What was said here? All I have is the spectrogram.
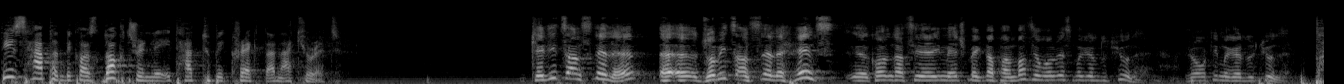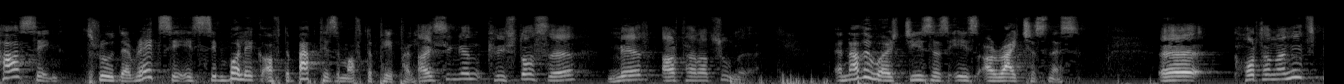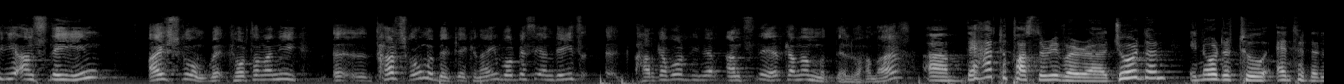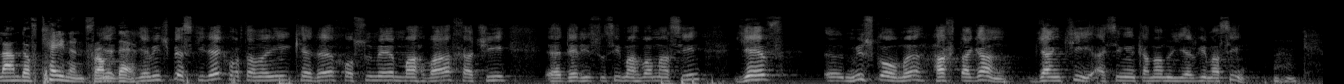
this happened because doctrinally it had to be correct and accurate. Կերից անցնելը, ը, ը, ձովից անցնելը հենց ը, կորինթացիների մեջ մեկնաբանված է որպես մգրդություն է, ժողովրդի մգրդություն է։ Passing through the Red Sea is symbolic of the baptism of the people. Այսինքն Քրիստոսը մեր արդարացումը է։ In other words, Jesus is our righteousness. Ը, Հորթանանից պիտի անցնեին այս կողմ, վե- հորթանանի ը, թարց կողմը պետք է գնային, որովհետեւ այնտեղից հարկավոր լիներ անցնել կանան մտնելու համար։ Um, they had to pass the river uh, Jordan in order to enter the land of Canaan from there. Եվ ինչպես գիտեք, հորթանանի քեդը խոսում է մահվա, խաչի ը, Տեր Հիսուսի մահվա մասին եւ մյուս կողմը հաղթական ցանկի, այսինքն կանանու երկրի մասին։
